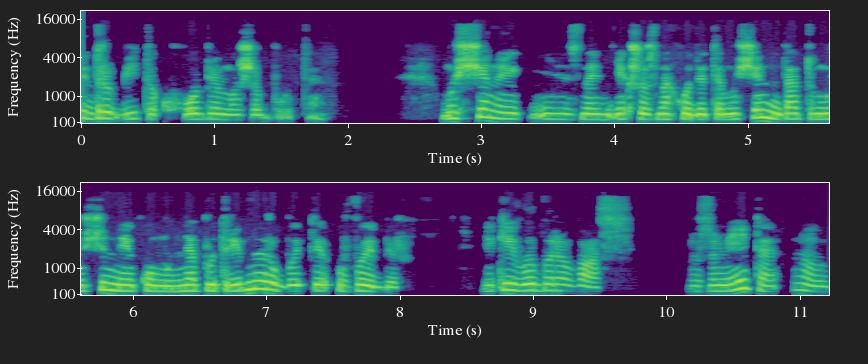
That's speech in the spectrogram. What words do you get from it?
підробіток, хобі може бути. Мужчина, якщо знаходите мужчину, да, то мужчина, якому не потрібно робити вибір, який вибере вас. Розумієте? Ну,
